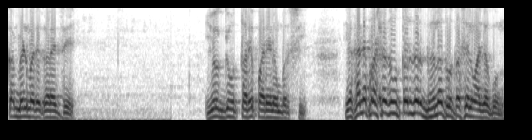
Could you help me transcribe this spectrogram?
कमेंटमध्ये करायचे योग्य उत्तर आहे पर्याय नंबर सी. एखाद्या प्रश्नाचं उत्तर जर गलत होत असेल माझ्याकडून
